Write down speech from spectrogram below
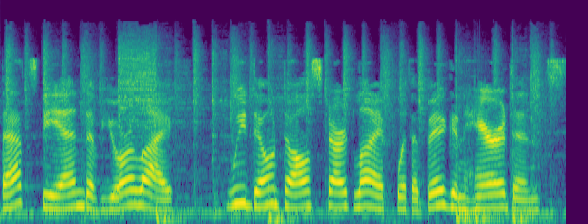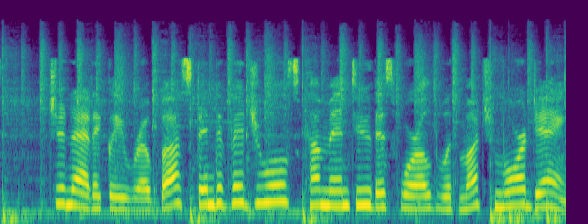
that's the end of your life. We don't all start life with a big inheritance. Genetically robust individuals come into this world with much more Jing,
